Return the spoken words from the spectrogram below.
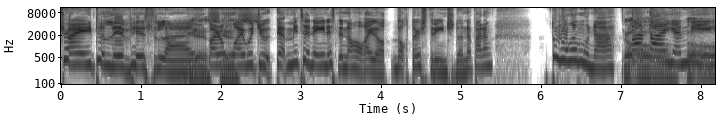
trying to live his life. Yes, parang yes. why would you, ka- minsan nainis din ako kay Doc- Doctor Strange doon na parang, tulungan mo na. Oo, Bata yan eh.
